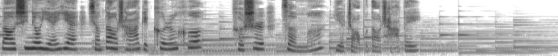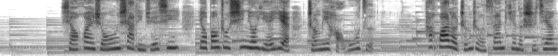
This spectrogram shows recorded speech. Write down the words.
老犀牛爷爷想倒茶给客人喝，可是怎么也找不到茶杯。小浣熊下定决心要帮助犀牛爷爷整理好屋子。他花了整整三天的时间，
